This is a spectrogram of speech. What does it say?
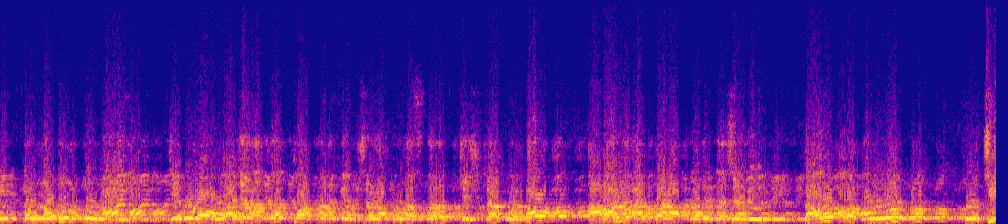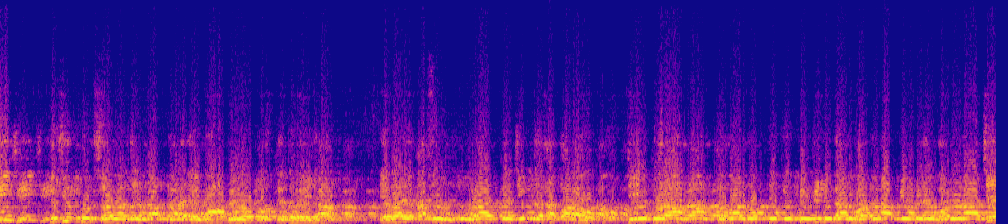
নিত্য নতুন তো নয় যেগুলো অজানা তথ্য আপনাদেরকে ইনশাল্লাহ প্রকাশ করার চেষ্টা করব। আবারও একবার আপনাদের কাছে আমি তাও অনুরোধ করছি, কিছুক্ষণ সময়ের জন্য আপনারা এই মহাপের উপস্থিত হয়ে যান। এবারে আসুন, কোরআনকে জিজ্ঞাসা করা হোক, যে কোরআন তোমার মধ্যে কি পিপিলিকার ঘটনা, পিঁপড়ের ঘটনা আছে?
